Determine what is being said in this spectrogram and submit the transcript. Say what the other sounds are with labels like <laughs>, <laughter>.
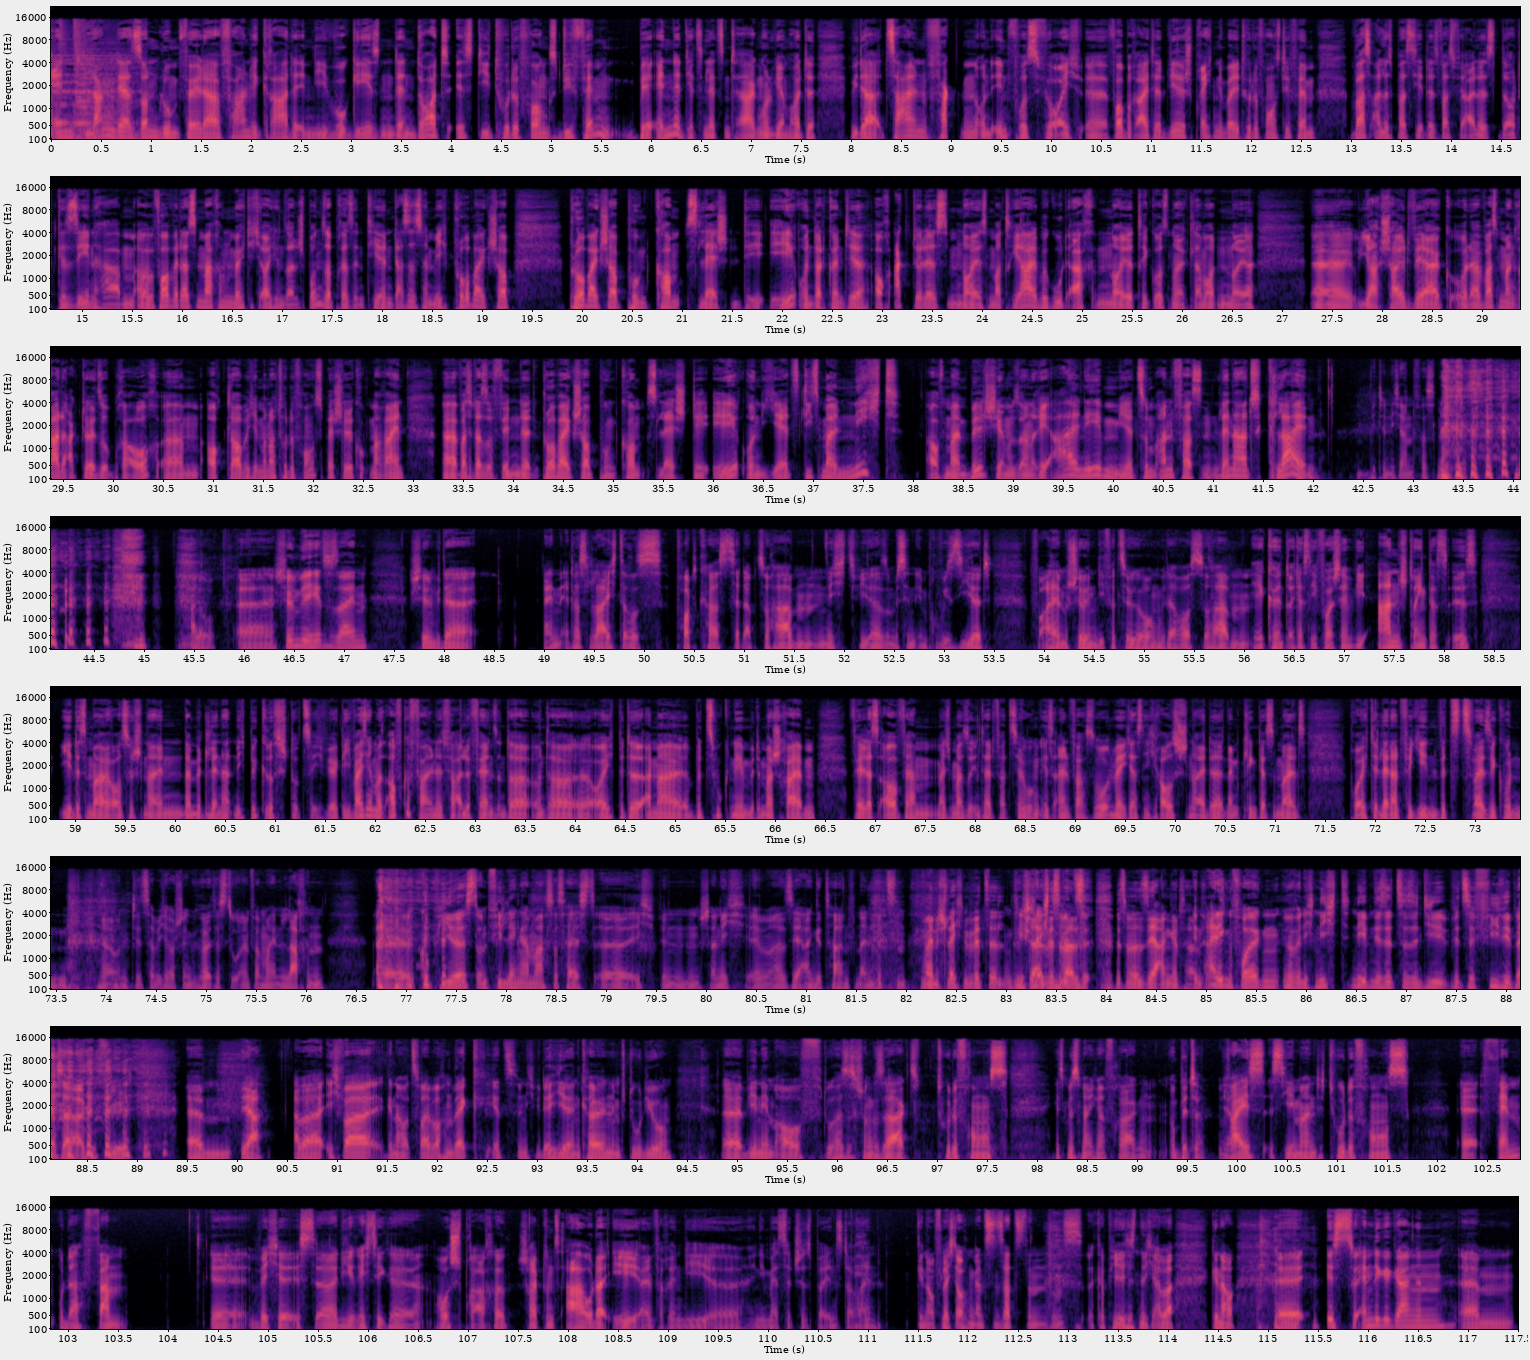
Entlang der Sonnenblumenfelder fahren wir gerade in die Vogesen, denn dort ist die Tour de France du Femme beendet jetzt in den letzten Tagen und wir haben heute wieder Zahlen, Fakten und Infos für euch äh, vorbereitet. Wir sprechen über die Tour de France du Femme, was alles passiert ist, was wir alles dort gesehen haben. Aber bevor wir das machen, möchte ich euch unseren Sponsor präsentieren. Das ist nämlich ProBike Shop probikeshop.com slash de und dort könnt ihr auch aktuelles neues Material begutachten, neue Trikots, neue Klamotten, neue äh, ja, Schaltwerk oder was man gerade aktuell so braucht. Ähm, auch, glaube ich, immer noch Tour de France Special. Guckt mal rein, äh, was ihr da so findet. probikeshop.com slash de und jetzt diesmal nicht auf meinem Bildschirm, sondern real neben mir zum Anfassen. Lennart Klein. Bitte nicht anfassen. <laughs> Hallo. Äh, schön wieder hier zu sein. Schön wieder ein etwas leichteres Podcast-Setup zu haben, nicht wieder so ein bisschen improvisiert. Vor allem schön, die Verzögerung wieder rauszuhaben. Ihr könnt euch das nicht vorstellen, wie anstrengend das ist, jedes Mal rauszuschneiden, damit Lennart nicht begriffsstutzig wirkt. Ich weiß nicht, ob was aufgefallen ist für alle Fans unter, unter äh, euch. Bitte einmal Bezug nehmen, bitte mal schreiben. Fällt das auf? Wir haben manchmal so Internetverzögerungen, ist einfach so. Und wenn ich das nicht rausschneide, dann klingt das immer, als bräuchte Lennart für jeden Witz zwei Sekunden. Ja, und jetzt habe ich auch schon gehört, dass du einfach mein Lachen äh, kopierst und viel länger machst. Das heißt, äh, ich bin wahrscheinlich immer sehr angetan von deinen Witzen. Meine schlechten Witze, die schlechten wissen, Witze, wir, wissen wir sehr angetan. In einigen Folgen, immer wenn ich nicht neben dir sitze, sind die Witze viel, viel besser <laughs> gefühlt. Ähm, ja, aber ich war genau zwei Wochen weg. Jetzt bin ich wieder hier in Köln im Studio. Äh, wir nehmen auf, du hast es schon gesagt, Tour de France. Jetzt müssen wir eigentlich mal fragen. Oh, bitte. Ja. Weiß es jemand, Tour de France, äh, Femme oder Femme? Äh, welche ist da die richtige Aussprache. Schreibt uns A oder E einfach in die, äh, in die Messages bei Insta rein. <laughs> Genau, vielleicht auch einen ganzen Satz, dann sonst <laughs> kapiere ich es nicht. Aber genau, äh, ist zu Ende gegangen, ähm,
